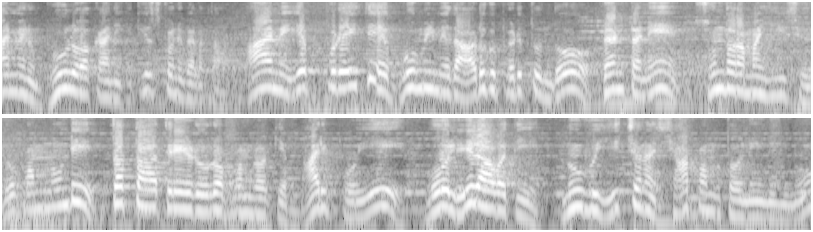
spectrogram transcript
ఆమెను భూలోకానికి తీసుకొని వెళతాడు. ఆమె ఎప్పుడైతే భూమి మీద అడుగు పెడుతుందో వెంటనే సుందరమహీషి రూపం నుండి దత్తాత్రేయుడు రూపంలోకి మారిపోయి ఓ లీలావతి నువ్వు ఇచ్చిన శాపంతోనే నిన్ను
